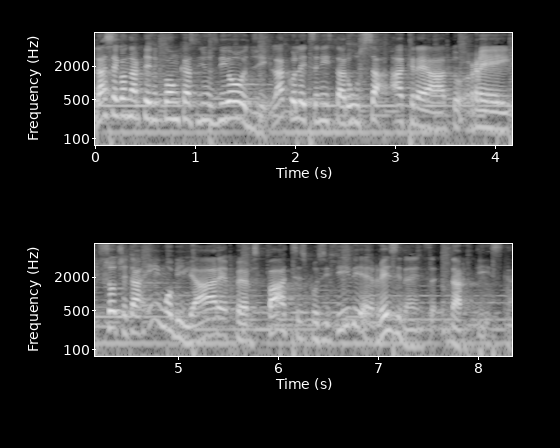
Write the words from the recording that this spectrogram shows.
La seconda arte Concast News di oggi, la collezionista russa ha creato Ray, società immobiliare per spazi espositivi e residenze d'artista.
